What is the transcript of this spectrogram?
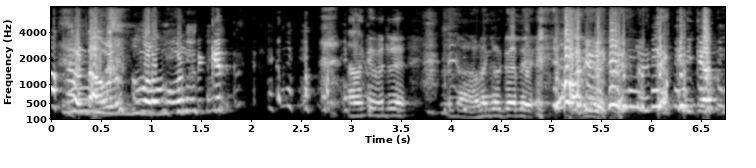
അതുകൊണ്ട് അവളും അവളെ ഫോൺ എടുക്കരുത്. അതൊക്കെ മറ്റേ ആണുങ്ങൾക്കല്ലേ? ടെക്നിക്കാണ്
